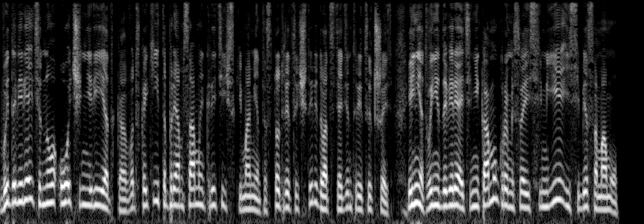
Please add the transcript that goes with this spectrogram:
Вы доверяете, но очень редко, вот в какие-то прям самые критические моменты, 134, 21, 36. И нет, вы не доверяете никому, кроме своей семье и себе самому.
